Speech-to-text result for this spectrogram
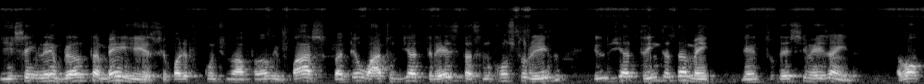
e sem, lembrando também, isso, você pode continuar falando em passo, vai ter o ato do dia 13, está sendo construído, e do dia 30 também, dentro desse mês ainda. Tá bom?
